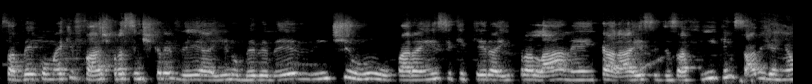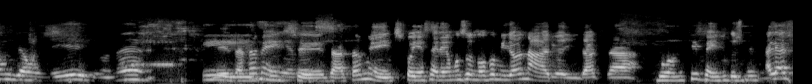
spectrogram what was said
saber como é que faz para se inscrever aí no BBB 21, o paraense que queira ir para lá, né, encarar esse desafio, quem sabe ganhar um milhão e meio, né? Exatamente, exatamente. Conheceremos o novo milionário aí da, da, do ano que vem, de 2000. Aliás,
